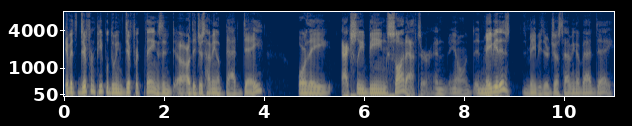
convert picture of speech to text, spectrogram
If it's different people doing different things, and uh, are they just having a bad day, or are they actually being sought after? And you know, and maybe it is, maybe they're just having a bad day,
